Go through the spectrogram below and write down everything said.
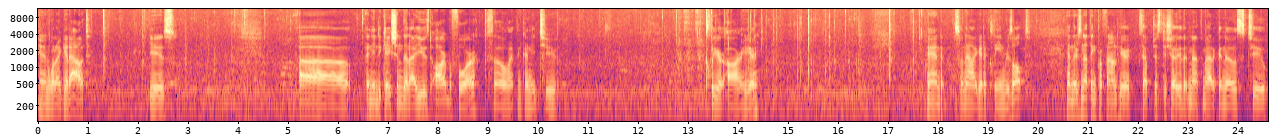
And what I get out is uh, an indication that I used r before, so I think I need to clear r here. And so now I get a clean result. And there's nothing profound here except just to show you that Mathematica knows to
